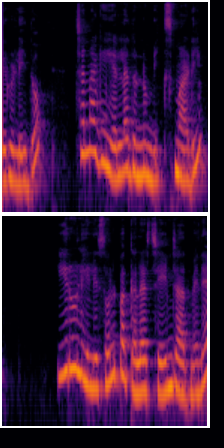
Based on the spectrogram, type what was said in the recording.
ಈರುಳ್ಳಿ ಇದು. ಚೆನ್ನಾಗಿ ಎಲ್ಲದನ್ನು ಮಿಕ್ಸ್ ಮಾಡಿ ಈರುಳ್ಳಿಯಲ್ಲಿ ಸ್ವಲ್ಪ ಕಲರ್ ಚೇಂಜ್ ಆದಮೇಲೆ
